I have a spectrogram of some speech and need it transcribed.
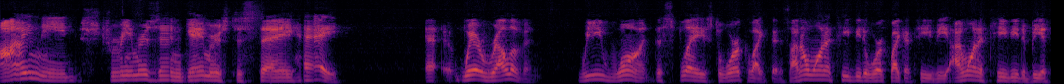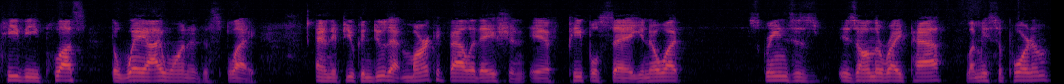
I need streamers and gamers to say, hey, eh, we're relevant. We want displays to work like this. I don't want a TV to work like a TV. I want a TV to be a TV plus the way I want a display. And if you can do that market validation, if people say, you know what, Skreens is, is on the right path, let me support them,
